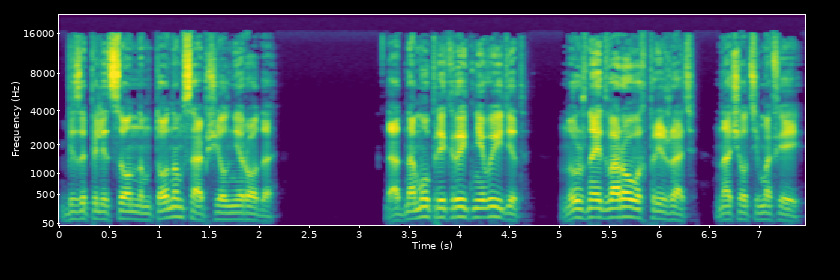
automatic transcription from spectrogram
безапелляционным тоном сообщил Нерода. «Одному прикрыть не выйдет, нужно и дворовых прижать», начал Тимофей.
